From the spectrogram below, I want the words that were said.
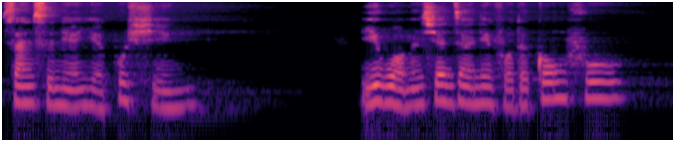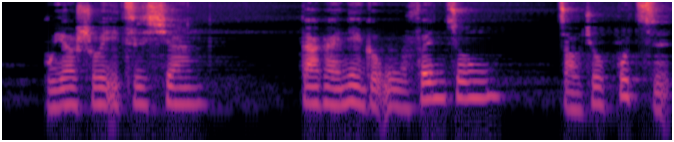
三十年也不行。以我们现在念佛的功夫，不要说一支香，大概念个五分钟，早就不止。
